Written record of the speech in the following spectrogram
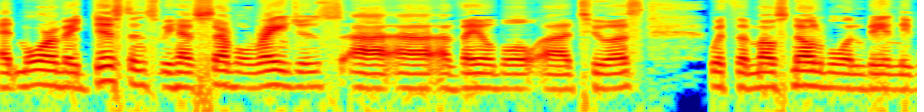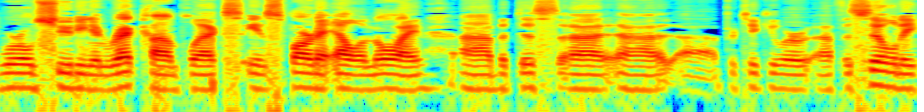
At more of a distance, we have several ranges uh, uh available uh, to us with the most notable one being the World Shooting and Rec Complex in Sparta, Illinois. Uh, but this uh, uh, particular facility,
